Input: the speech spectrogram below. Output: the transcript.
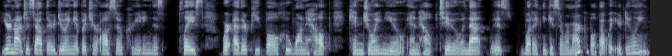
you're not just out there doing it, but you're also creating this place where other people who want to help can join you and help too. And that is what I think is so remarkable about what you're doing.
